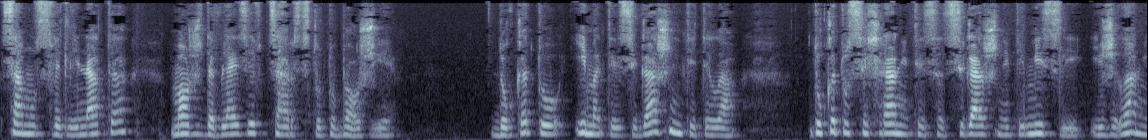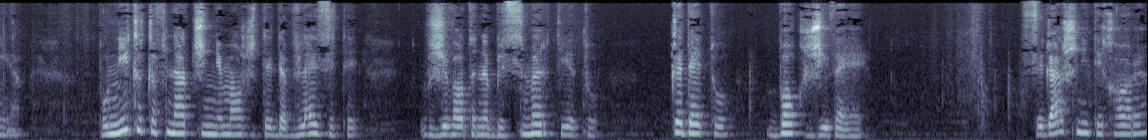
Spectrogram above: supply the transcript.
Само светлината може да влезе в Царството Божие. Докато имате сегашните тела, докато се храните с сегашните мисли и желания, по никакъв начин не можете да влезете в живота на безсмъртието, където Бог живее. Сегашните хора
